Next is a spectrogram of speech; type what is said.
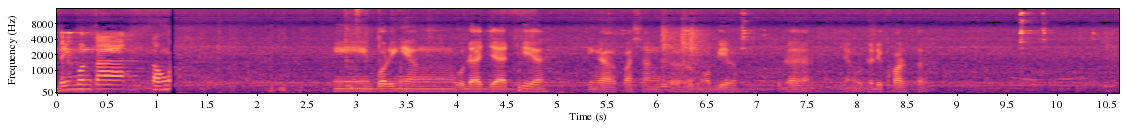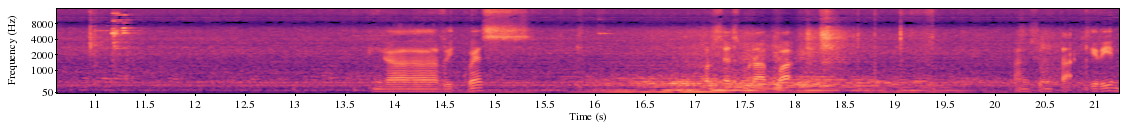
Timun ka tong ini boring yang udah jadi ya. Tinggal pasang ke mobil udah yang udah di quarter. Tinggal request proses berapa. Langsung tak kirim.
